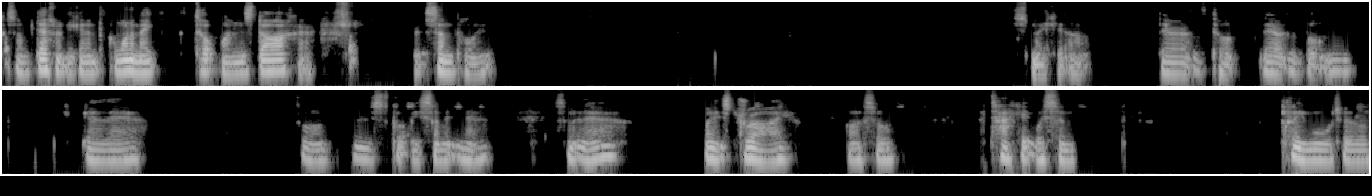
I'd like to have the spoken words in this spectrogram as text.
because I'm definitely going to, I want to make the top ones darker at some point. Just make it up. There at the top, there at the bottom. Go there. Go on. There's got to be something there. Something there. When it's dry, I shall attack it with some clean water or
